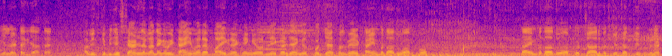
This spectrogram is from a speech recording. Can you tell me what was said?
ये लटक जाता है। अब इसके पीछे स्टैंड लगाने का भी टाइम आ रहा है बाइक रखेंगे और लेकर जाएँगे उसको। जैसलमेर टाइम बता दूँ आपको। टाइम बता दूँ आपको चार बज के छत्तीस मिनट।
